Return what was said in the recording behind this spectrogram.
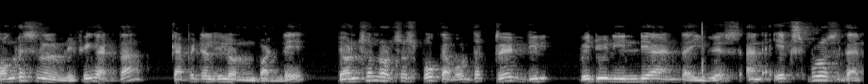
congressional briefing at the capital hill on Monday Johnson also spoke about the trade deal between India and the US and explores that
